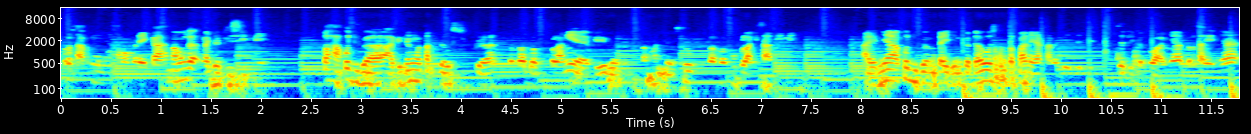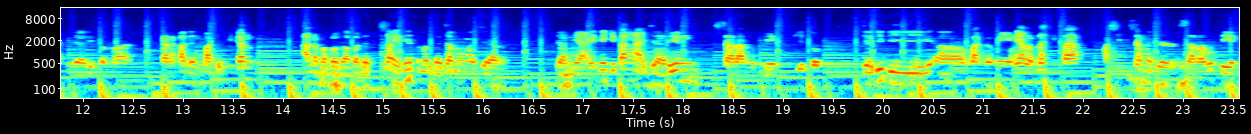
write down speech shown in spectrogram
terus aku ngomong sama mereka mau nggak ngajar di sini? Toh aku juga akhirnya ngotak Daus juga tetap Bapak Pelangi ya Bi sama tuh tetap Bapak Pelangi saat ini. Akhirnya aku juga minta izin ke Daus teman ya karena dia jadi, jadi ketuanya terus akhirnya dari teman karena keadaan pandemi kan anak bapak gak pada bisa akhirnya teman baca ngajar. Dan ya akhirnya kita ngajarin secara rutin gitu. Jadi di uh, pandemi ini alhamdulillah kita masih bisa ngajar secara rutin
